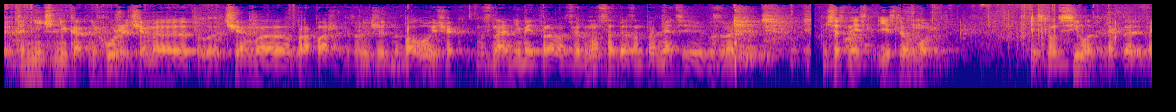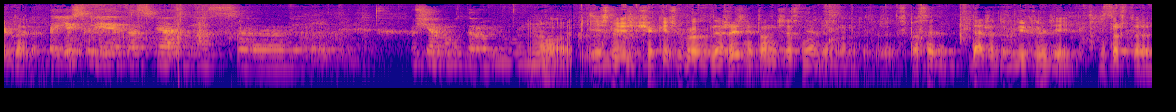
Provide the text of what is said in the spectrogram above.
Это ни, никак не хуже, чем, э, чем э, пропажа, которая лежит на полу, и человек, мы знаем, не имеет права отвернуться, обязан поднять и возвратить. Естественно, если, если он может, если он в силах и так далее, и так далее. А если это связано с э, ущербом здоровью? Ну, если у человека есть угроза для жизни, то он, естественно, не обязан спасать даже других людей, не то что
